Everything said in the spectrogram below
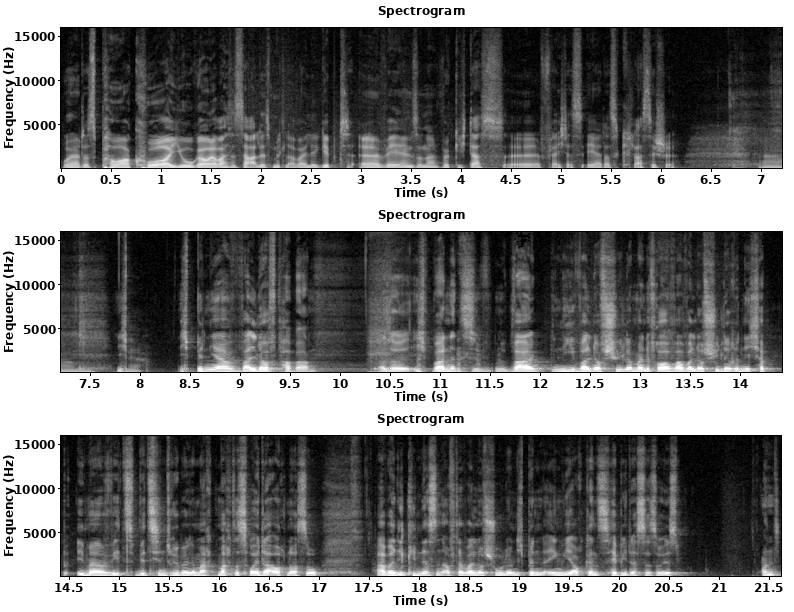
oder das Power-Core-Yoga oder was es da alles mittlerweile gibt, wählen, sondern wirklich das, vielleicht das eher das Klassische. Ähm, ich, ja. ich bin ja Waldorf-Papa. Also ich war, nicht, war nie Waldorf-Schüler, meine Frau war Waldorf-Schülerin. Ich habe immer Witz, Witzchen drüber gemacht, mache das heute auch noch so. Aber die Kinder sind auf der Waldorfschule und ich bin irgendwie auch ganz happy, dass das so ist. Und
